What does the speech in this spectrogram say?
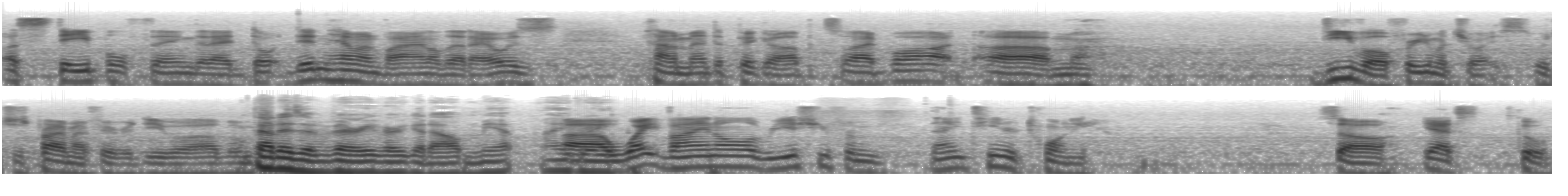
a staple thing that I don't didn't have on vinyl that I always kind of meant to pick up. So I bought um, Devo Freedom of Choice, which is probably my favorite Devo album. That is a very very good album. Yep. Uh, white vinyl reissue from 19 or 20. So yeah, it's cool.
